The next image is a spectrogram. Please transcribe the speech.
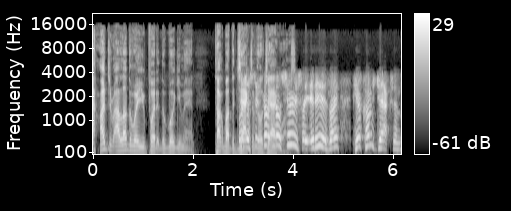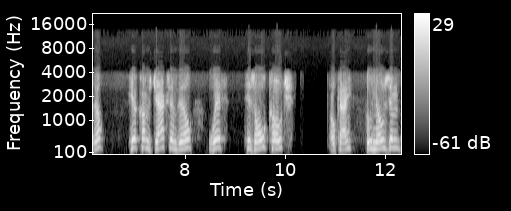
I love the way you put it, the boogeyman. Talk about the Jacksonville no, Jaguars. No, seriously, it is right. Here comes Jacksonville. Here comes Jacksonville with his old coach, okay, who knows him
